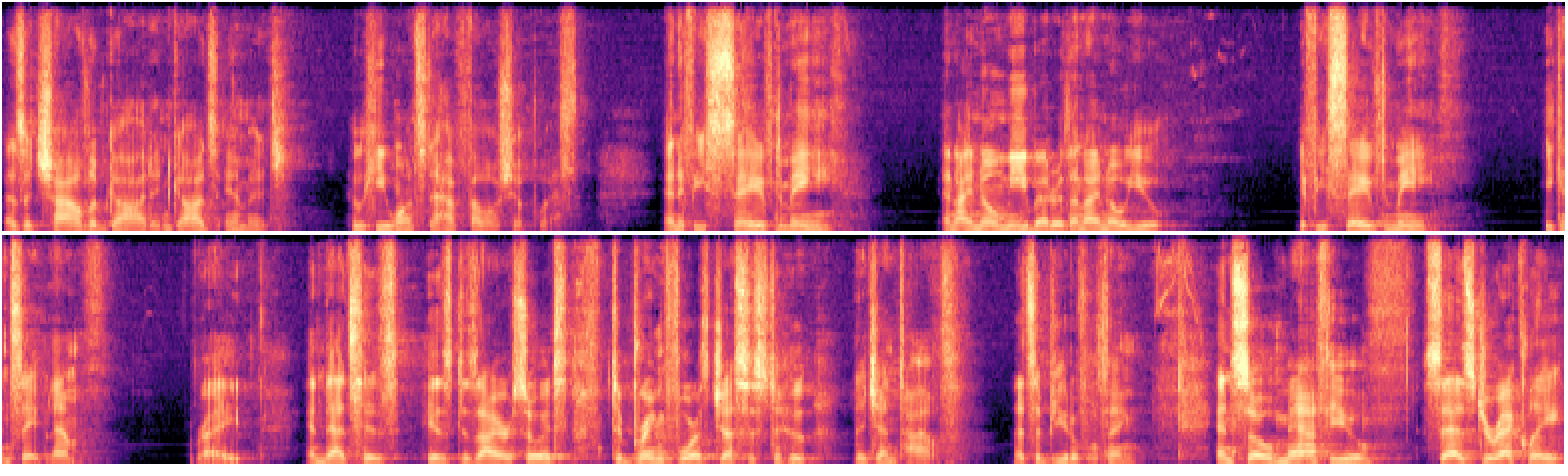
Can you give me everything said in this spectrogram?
as a child of God in God's image who he wants to have fellowship with. And if he saved me, and I know me better than I know you, if he saved me, he can save them, right? And that's his, his desire. So it's to bring forth justice to who? The Gentiles. That's a beautiful thing. And so Matthew says directly,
